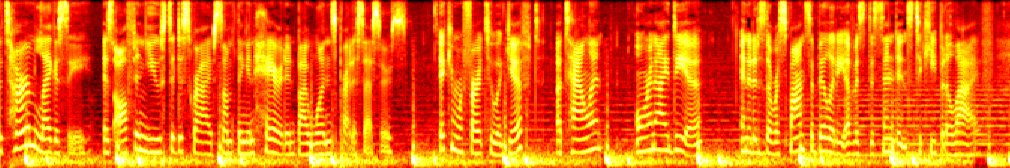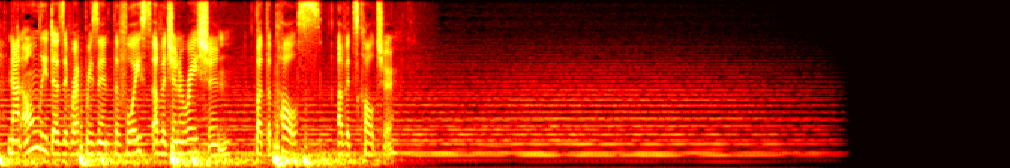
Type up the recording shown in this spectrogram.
The term legacy is often used to describe something inherited by one's predecessors. It can refer to a gift, a talent, or an idea, and it is the responsibility of its descendants to keep it alive. Not only does it represent the voice of a generation, but the pulse of its culture.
